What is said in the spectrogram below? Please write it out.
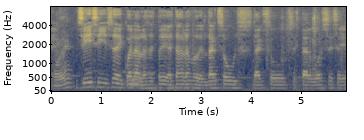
EA. Sí, sí, yo sé de cuál Sí. hablas. Estoy, estás hablando del Dark Souls, Dark Souls, Star Wars, ese.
